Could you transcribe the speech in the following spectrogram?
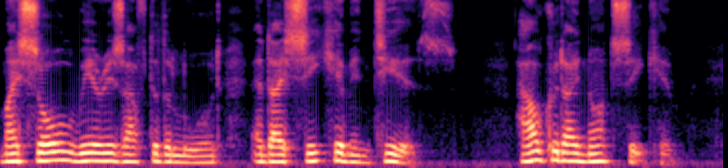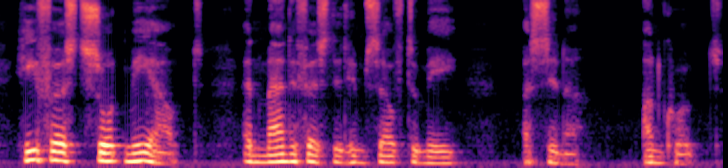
My soul wearies after the Lord, and I seek him in tears. How could I not seek him? He first sought me out and manifested himself to me, a sinner. Unquote.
